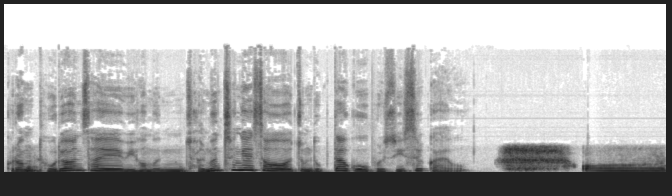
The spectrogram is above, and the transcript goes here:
그럼 네. 돌연사의 위험은 젊은 층에서 좀 높다고 볼 수 있을까요? 어,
